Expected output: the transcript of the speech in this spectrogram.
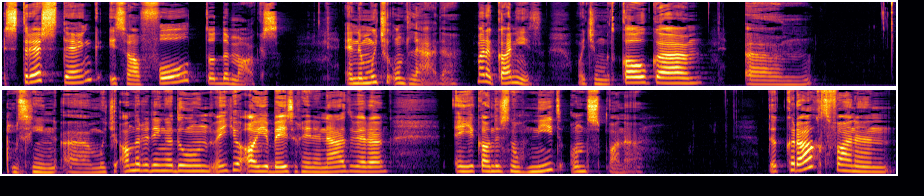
stresstank is al vol tot de max. En dan moet je ontladen. Maar dat kan niet, want je moet koken. Um, misschien uh, moet je andere dingen doen. Weet je, al je bezigheden na het werk. En je kan dus nog niet ontspannen. De kracht van een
